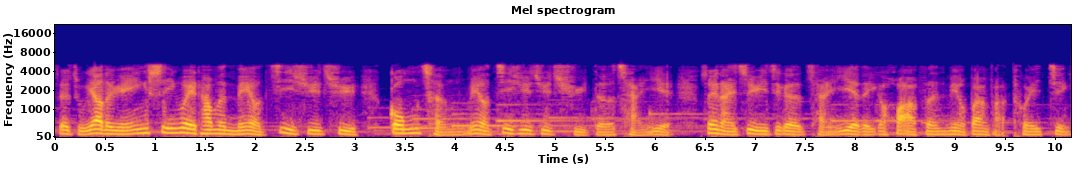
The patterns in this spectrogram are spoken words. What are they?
最主要的原因是因为他们没有继续去攻城，没有继续去取得产业，所以乃至于这个产业的一个划分没有办法推进。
